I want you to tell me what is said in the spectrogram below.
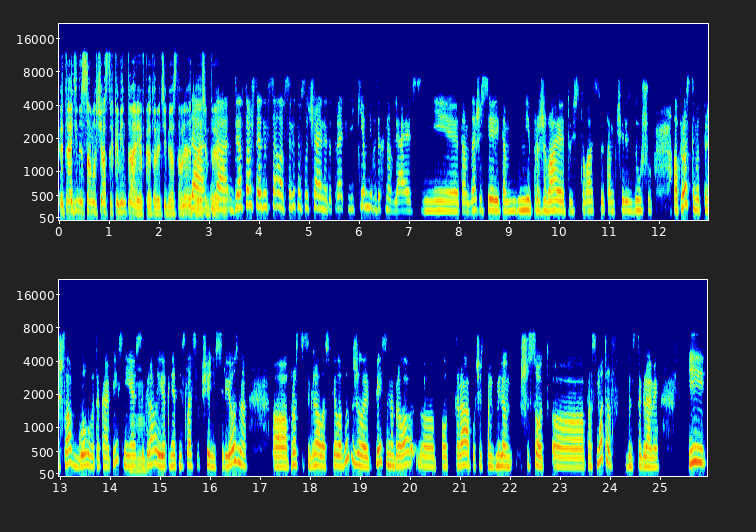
это один из самых частых комментариев, которые тебе оставляют да, под этим треком. Да, дело в том, что я написала абсолютно случайно этот трек, никем не вдохновляясь, не, там, знаешь, из серии, там, не проживая эту ситуацию, там, через душу, а просто вот пришла в голову такая песня, я mm-hmm. ее сыграла, и я к ней отнеслась вообще несерьезно, Uh, просто сыграла, спела, выложила, песня набрала uh, полтора, получается, там миллион шестьсот uh, просмотров в Инстаграме, и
